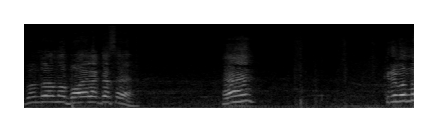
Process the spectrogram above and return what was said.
বন্ধু আমার ভয় লাগতেছে। হ্যাঁ? কিরে বন্ধু?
